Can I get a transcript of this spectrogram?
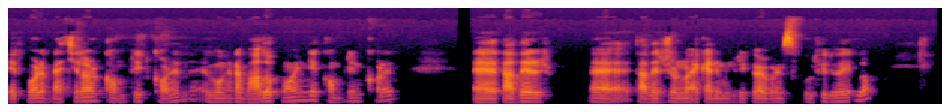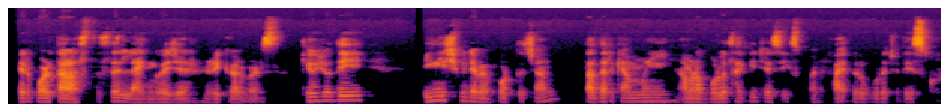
এরপরে ব্যাচেলর কমপ্লিট করেন এবং একটা ভালো পয়েন্ট নিয়ে কমপ্লিট করেন তাদের তাদের জন্য একাডেমিক রিকোয়ারমেন্টস ফুলফিল হয়ে গেল এরপরে তার আসতেছে ল্যাঙ্গুয়েজের রিকোয়ারমেন্টস কেউ যদি ইংলিশ মিডিয়ামে পড়তে চান, তাদেরকে আমি, আমরা বলে থাকি যে সিক্স পয়েন্ট ফাইভের উপরে যদি স্কোর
